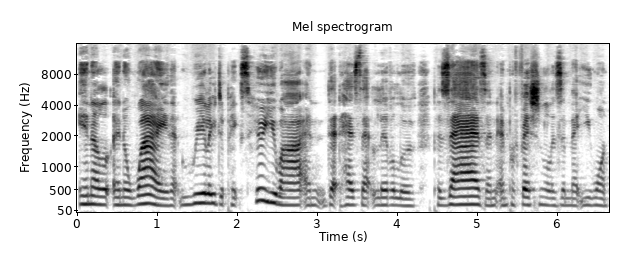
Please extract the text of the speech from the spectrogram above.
in a, in a way that really depicts who you are and that has that level of pizzazz and, and professionalism that you want.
